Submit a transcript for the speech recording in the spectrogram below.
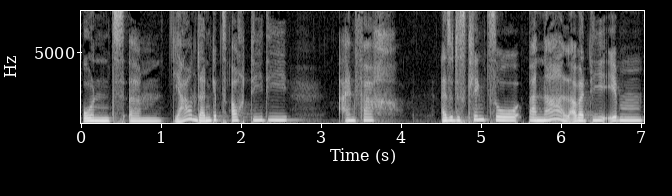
Und ähm, ja, und dann gibt es auch die, die einfach, also das klingt so banal, aber die eben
